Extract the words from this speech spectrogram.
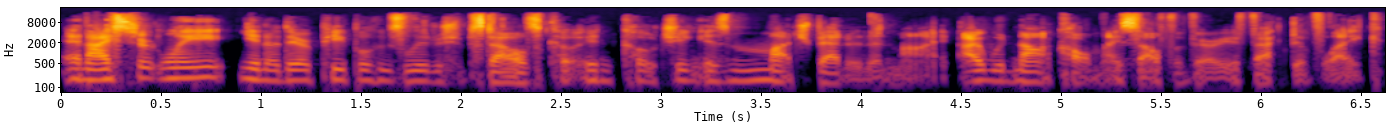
and I certainly, you know, there are people whose leadership styles co- in coaching is much better than mine. I would not call myself a very effective, like,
